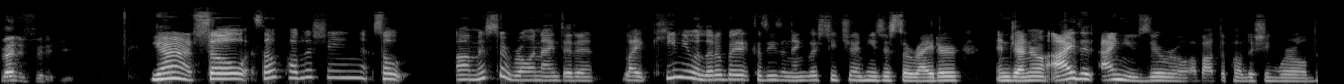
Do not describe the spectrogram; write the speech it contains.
benefited you? Yeah, so self publishing. So uh, Mr. Rowe and I didn't like. He knew a little bit because he's an English teacher and he's just a writer in general. I did. I knew zero about the publishing world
